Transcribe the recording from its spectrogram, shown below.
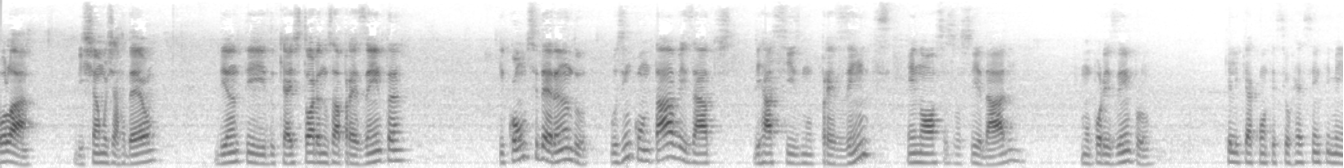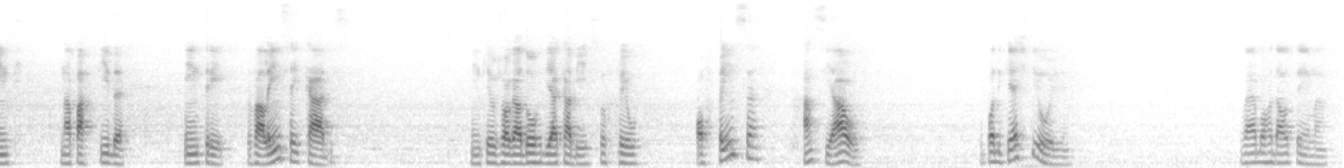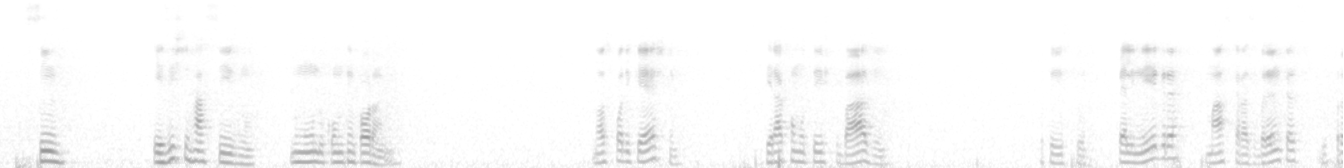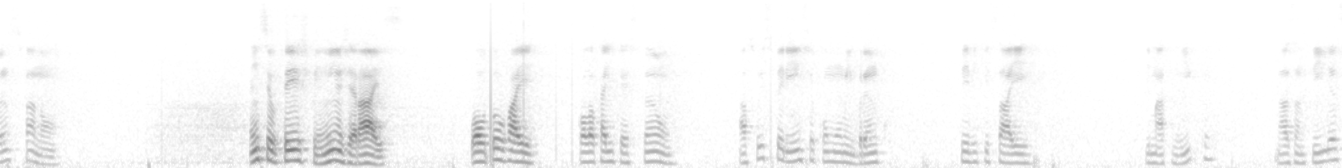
Olá, me chamo Jardel. Diante do que a história nos apresenta e considerando os incontáveis atos de racismo presentes em nossa sociedade, como por exemplo aquele que aconteceu recentemente na partida entre Valência e Cádiz, em que o jogador de Acabi sofreu ofensa racial, o podcast de hoje vai abordar o tema Sim, existe racismo no mundo contemporâneo. Nosso podcast terá como texto base o texto Pele Negra, Máscaras Brancas, de Francis Fanon. Em seu texto, em linhas gerais, o autor vai colocar em questão a sua experiência como homem branco teve que sair de Martinica, nas Antilhas,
